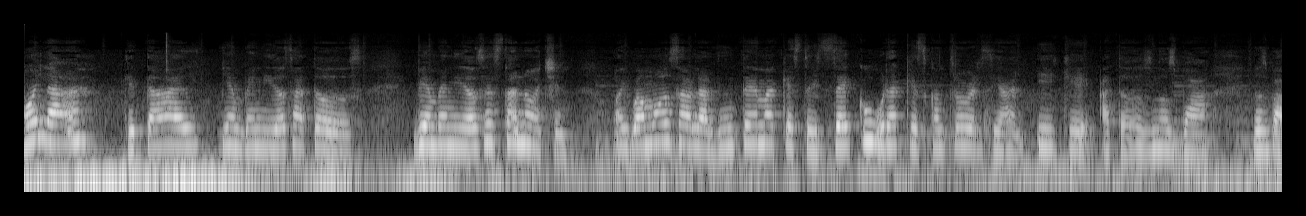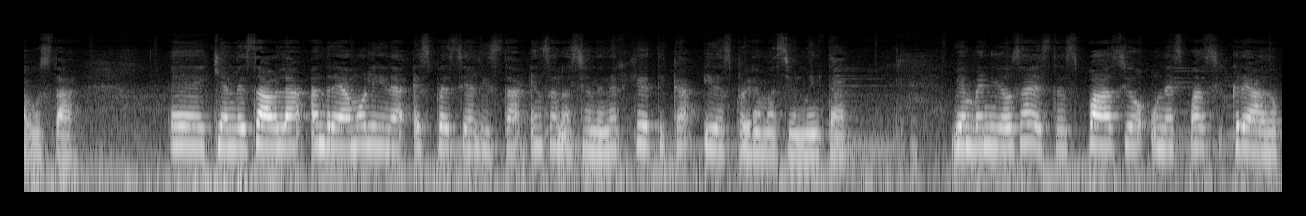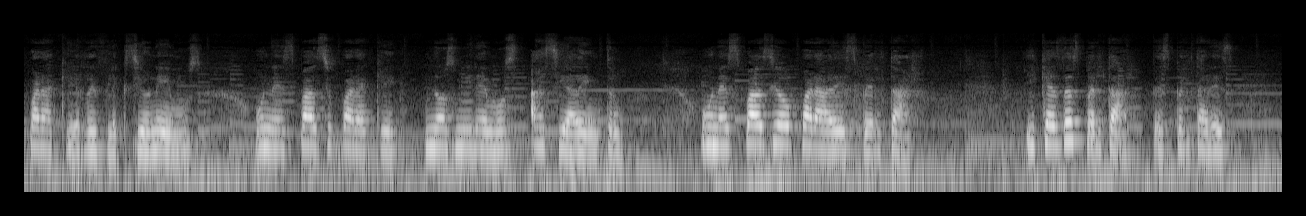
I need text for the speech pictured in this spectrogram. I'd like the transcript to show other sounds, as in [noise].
Hola, ¿qué tal? Bienvenidos a todos. Bienvenidos esta noche. Hoy vamos a hablar de un tema que estoy segura que es controversial y que a todos nos va, nos va a gustar. Eh, quien les habla, Andrea Molina, especialista en sanación energética y desprogramación mental. Bienvenidos a este espacio, un espacio creado para que reflexionemos, un espacio para que nos miremos hacia adentro, un espacio para despertar. ¿Y qué es despertar? Despertar es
